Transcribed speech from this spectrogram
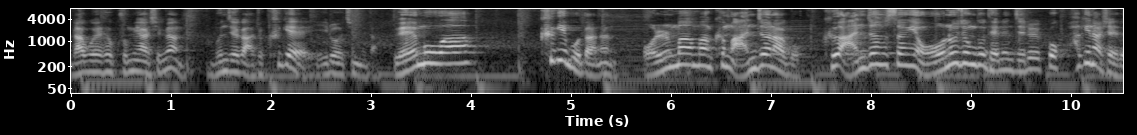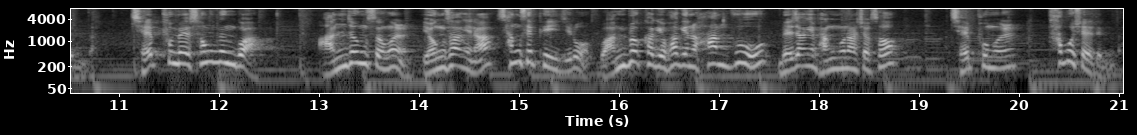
라고 해서 구매하시면 문제가 아주 크게 이루어집니다. 외모와 크기보다는 얼마만큼 안전하고 그 안전성이 어느 정도 되는지를 꼭 확인하셔야 됩니다. 제품의 성능과 안정성을 영상이나 상세 페이지로 완벽하게 확인을 한 후 매장에 방문하셔서 제품을 타보셔야 됩니다.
